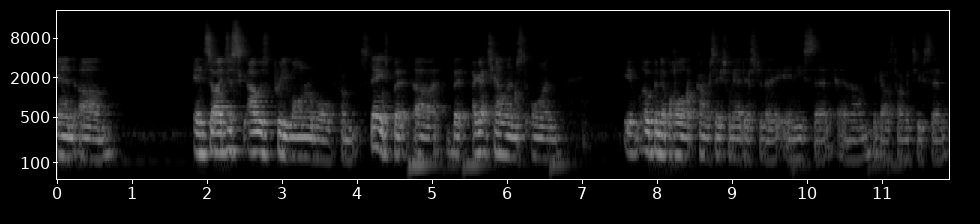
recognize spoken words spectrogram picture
and um, and so I just I was pretty vulnerable from stage, but uh, but I got challenged on. It opened up a whole conversation we had yesterday, and he said, and um, the guy I was talking to said,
